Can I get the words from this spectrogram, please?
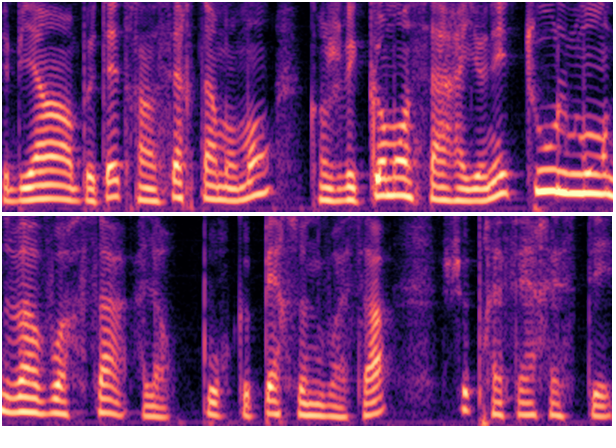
eh bien peut-être à un certain moment, quand je vais commencer à rayonner, tout le monde va voir ça. Alors pour que personne voit ça, je préfère rester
